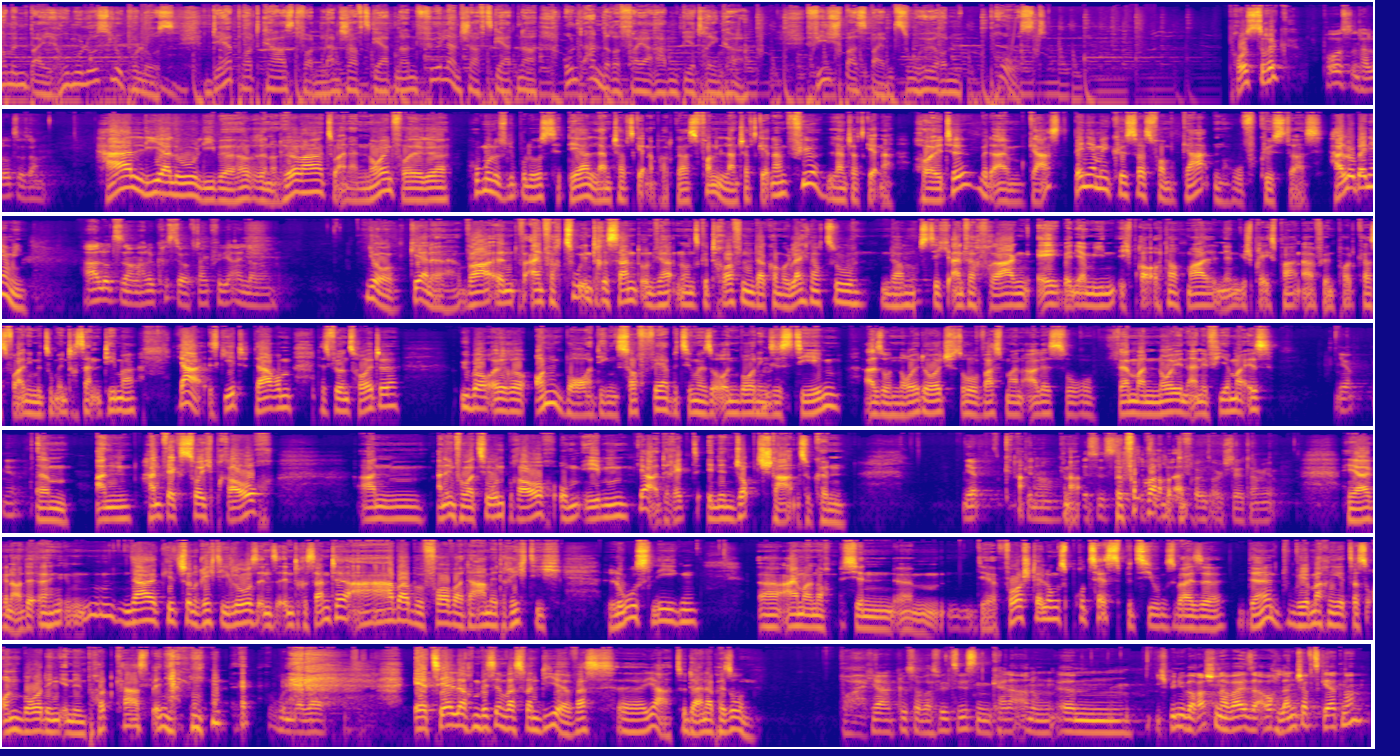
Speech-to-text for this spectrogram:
Willkommen bei Humulus Lupulus, der Podcast von Landschaftsgärtnern für Landschaftsgärtner und andere Feierabendbiertrinker. Viel Spaß beim Zuhören. Prost. Prost zurück. Prost und hallo zusammen. Hallihallo, liebe Hörerinnen und Hörer, zu einer neuen Folge Humulus Lupulus, der Landschaftsgärtner-Podcast von Landschaftsgärtnern für Landschaftsgärtner. Heute mit einem Gast, Benjamin Küsters vom Gartenhof Küsters. Hallo Benjamin. Hallo zusammen, hallo Christoph, danke für die Einladung. Ja, gerne. War einfach zu interessant und wir hatten uns getroffen, da kommen wir gleich noch zu. Da mhm. musste ich einfach fragen, ey Benjamin, ich brauche auch noch mal einen Gesprächspartner für einen Podcast, vor allem mit so einem interessanten Thema. Ja, es geht darum, dass wir uns heute über eure Onboarding-Software beziehungsweise Onboarding-System, mhm. also Neudeutsch, so was man alles so, wenn man neu in eine Firma ist, ja, ja. Ähm, an Handwerkszeug braucht, an, an Informationen braucht, um eben ja direkt in den Job starten zu können. Ja, genau. genau. genau. Das ist Bevor das, wir die Fragen gestellt haben, ja. Ja, genau. Da, da geht's schon richtig los ins Interessante. Aber bevor wir damit richtig loslegen, äh, einmal noch ein bisschen ähm, der Vorstellungsprozess, beziehungsweise ne, wir machen jetzt das Onboarding in den Podcast, Benjamin. Wunderbar. Erzähl doch ein bisschen was von dir, was äh, ja zu deiner Person. Boah, ja, Christoph, was willst du wissen? Keine Ahnung. Ähm, ich bin überraschenderweise auch Landschaftsgärtner,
